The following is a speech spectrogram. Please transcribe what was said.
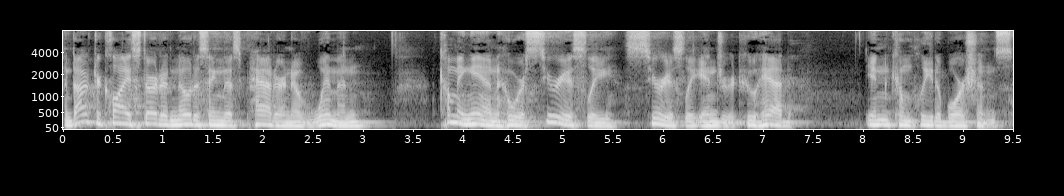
And Dr. Cly started noticing this pattern of women coming in who were seriously, seriously injured, who had incomplete abortions,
